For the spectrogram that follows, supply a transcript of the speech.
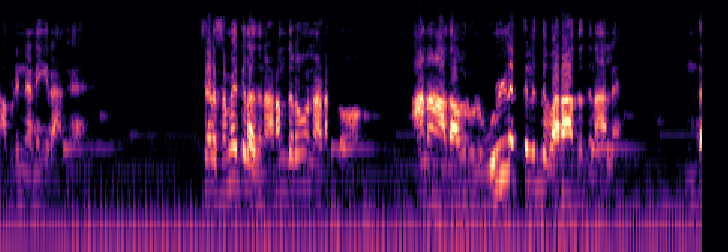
அப்படின்னு நினைக்கிறாங்க. சில சமயத்துல அது நடந்துரும் நடக்கும். ஆனா அது அவர்கள் உள்ளத்திலிருந்து வராததுனால இந்த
